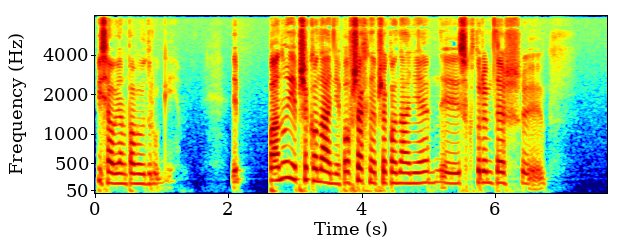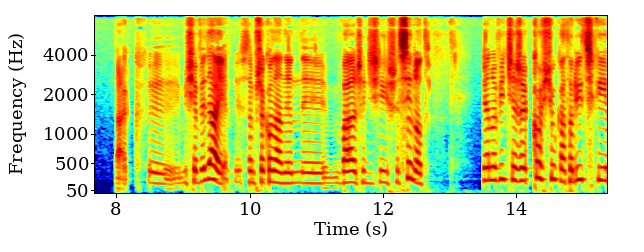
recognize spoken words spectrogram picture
Pisał Jan Paweł II. Panuje przekonanie, powszechne przekonanie, y, z którym też y, tak y, mi się wydaje, jestem przekonany, walczy dzisiejszy synod Mianowicie, że Kościół katolicki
